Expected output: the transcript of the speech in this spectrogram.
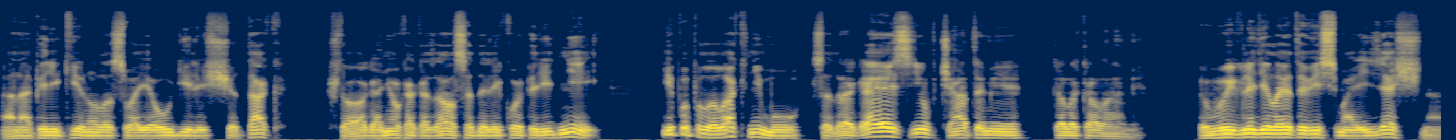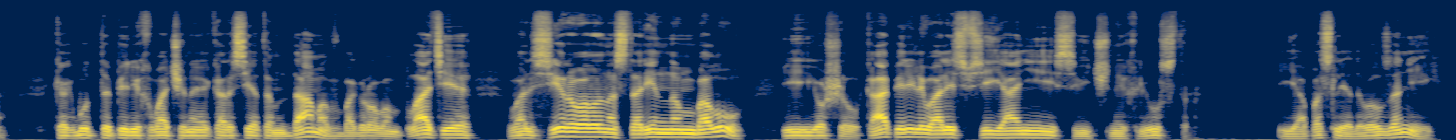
Она перекинула свое удилище так, что огонек оказался далеко перед ней, и поплыла к нему, содрогаясь юбчатыми колоколами. Выглядело это весьма изящно, как будто перехваченная корсетом дама в багровом платье вальсировала на старинном балу, и ее шелка переливались в сиянии свечных люстр. Я последовал за ней.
